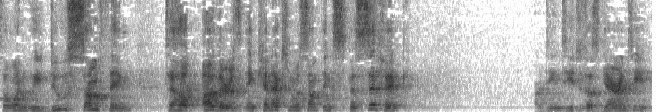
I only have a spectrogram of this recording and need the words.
So when we do something to help others in connection with something specific, our deen teaches us guaranteed.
